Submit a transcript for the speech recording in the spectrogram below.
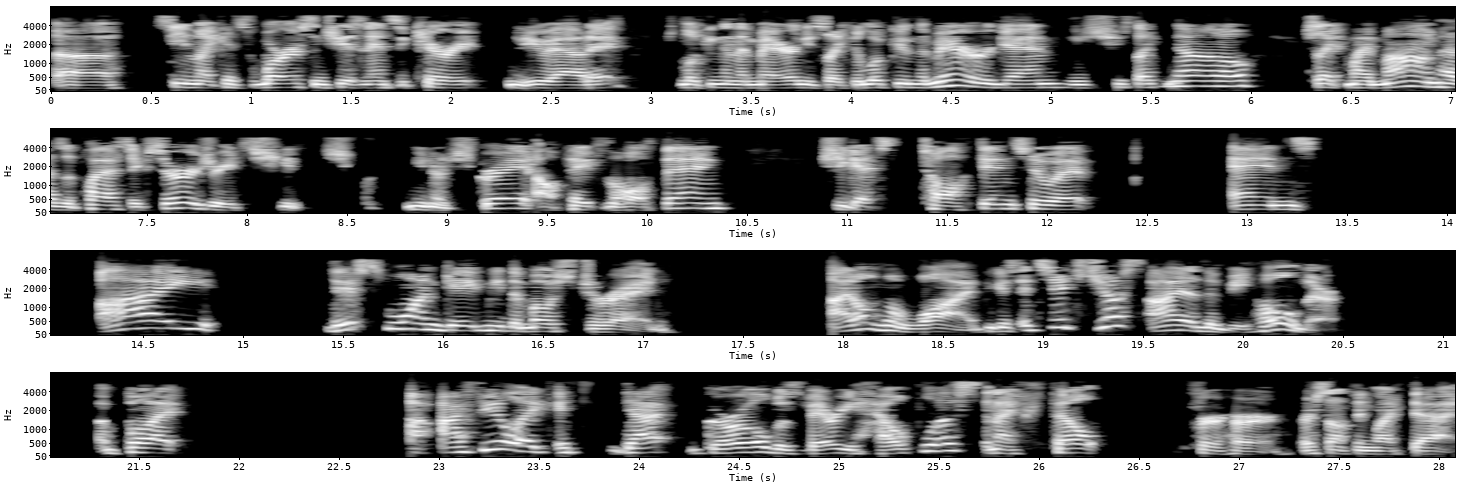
uh, seem like it's worse, and she has an insecurity about it. Looking in the mirror, and he's like, "You look in the mirror again." And she's like, "No." She's like, "My mom has a plastic surgery. She, you know, she's great. I'll pay for the whole thing." She gets talked into it, and I, this one gave me the most dread. I don't know why, because it's it's just Eye of the Beholder, but I feel like it, that girl was very helpless and I felt for her or something like that.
